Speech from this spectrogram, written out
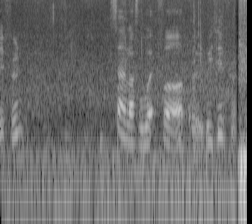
Different. Sound like a wet fart, but it'll be different.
